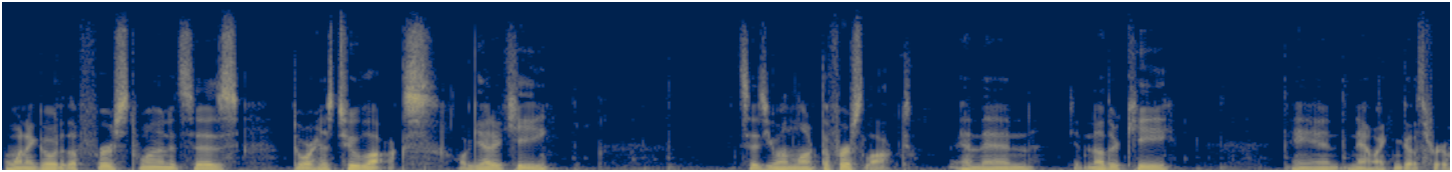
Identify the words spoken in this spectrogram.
when I go to the first one, it says door has two locks. I'll get a key. It says you unlock the first lock and then get another key and now I can go through.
